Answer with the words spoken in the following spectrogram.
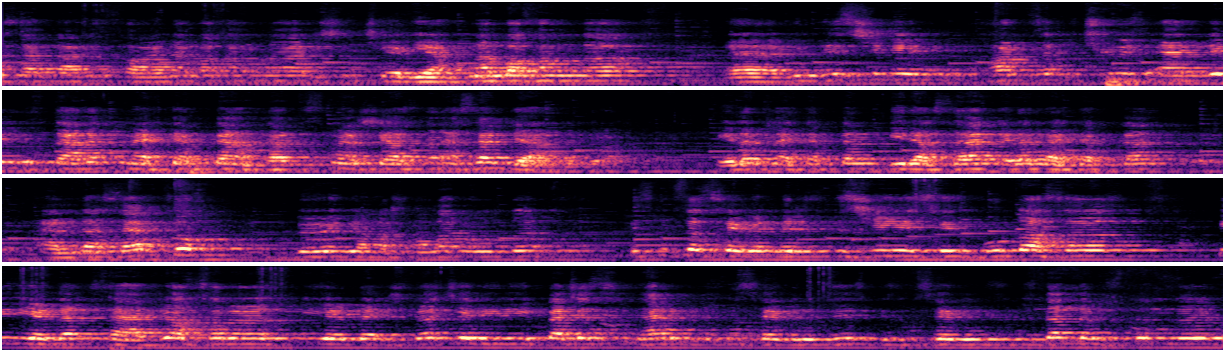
Əsərlərin sayına baxanda, işin keyfiyyətinə baxanda, e, bildiyiniz kimi hardasa 250 müxtəlif məktəbdən, tədris mərkəzindən əsər gəldi bura. Elə məktəbdən bir əsər, elə məktəbdən 50 əsər çox böyük yanaşmalar oldu. Biz burada sevindirirsiniz ki, siz buradasınız. Bir yerdə sərgi açırıq, bir yerdə iştirak edirik. Bəlkə sizin hər birinizin sevinciniz bizim sevincimizdən də üstündür.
